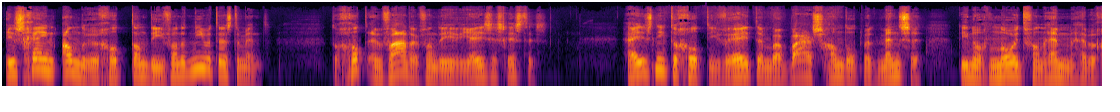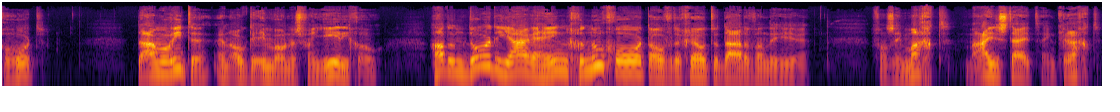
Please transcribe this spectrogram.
is geen andere God dan die van het Nieuwe Testament, de God en Vader van de Heer Jezus Christus. Hij is niet de God die wreed en barbaars handelt met mensen die nog nooit van hem hebben gehoord. De Amorieten en ook de inwoners van Jericho hadden door de jaren heen genoeg gehoord over de grote daden van de Heere, van zijn macht, majesteit en kracht,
